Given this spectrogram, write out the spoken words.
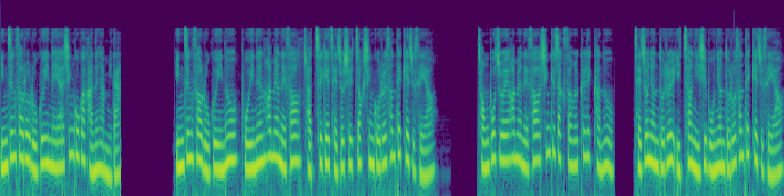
인증서로 로그인해야 신고가 가능합니다. 인증서 로그인 후 보이는 화면에서 좌측의 제조 실적 신고를 선택해 주세요. 정보조회 화면에서 신규 작성을 클릭한 후 제조 년도를 2025년도로 선택해 주세요.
